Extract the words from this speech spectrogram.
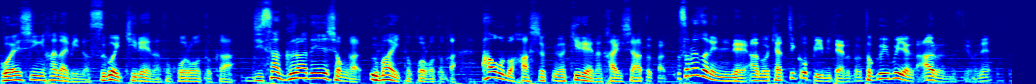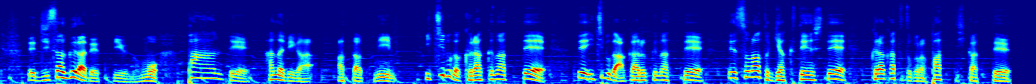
護衛神花火のすごい綺麗なところとか、時差グラデーションがうまいところとか、青の発色が綺麗な会社とか、それぞれにね、あのキャッチコピーみたいな得意分野があるんですよね。で、時差グラデっていうのも、パーンって花火があった後に、一部が暗くなって、で、一部が明るくなって、で、その後逆転して、暗かったところがパッて光って、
